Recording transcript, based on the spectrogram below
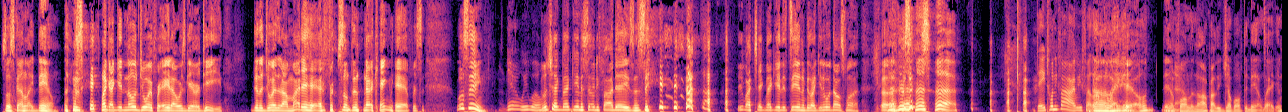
So it's kind of like, damn, like I get no joy for eight hours guaranteed. than the joy that I might have had from something that I can't have for. We'll see. Yeah, we will. We'll check back in in 75 days and see. we might check back in at 10 and be like, you know what, that was fun. Uh, Day 25, we fell off the oh, wagon. hell, damn, No. falling off. I'll probably jump off the damn wagon.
